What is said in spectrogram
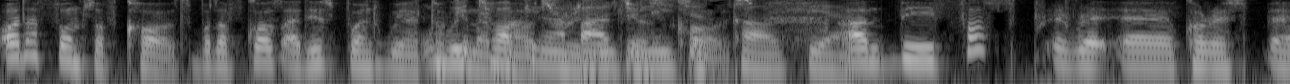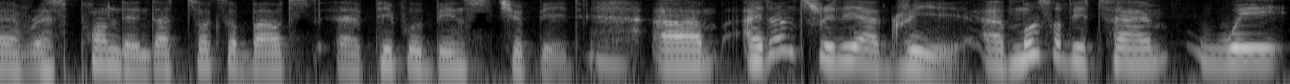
other forms of calls. But of course, at this point, we are talking, talking about, about, religious, religious calls. calls yeah. And the first uh, corres- uh, respondent that talked about uh, people being stupid, mm-hmm. um, I don't really agree. most of the time, we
